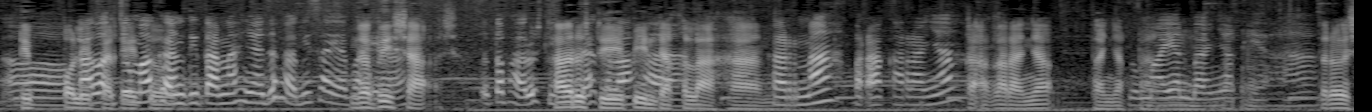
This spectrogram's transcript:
di Oh, polybag kalau cuma itu. ganti tanahnya aja nggak bisa ya Pak Nggak ya? bisa, Tetap harus dipindah, harus ke dipindah lahan. ke lahan. Karena perakarannya Keakarannya banyak lumayan banget. banyak ya. Terus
